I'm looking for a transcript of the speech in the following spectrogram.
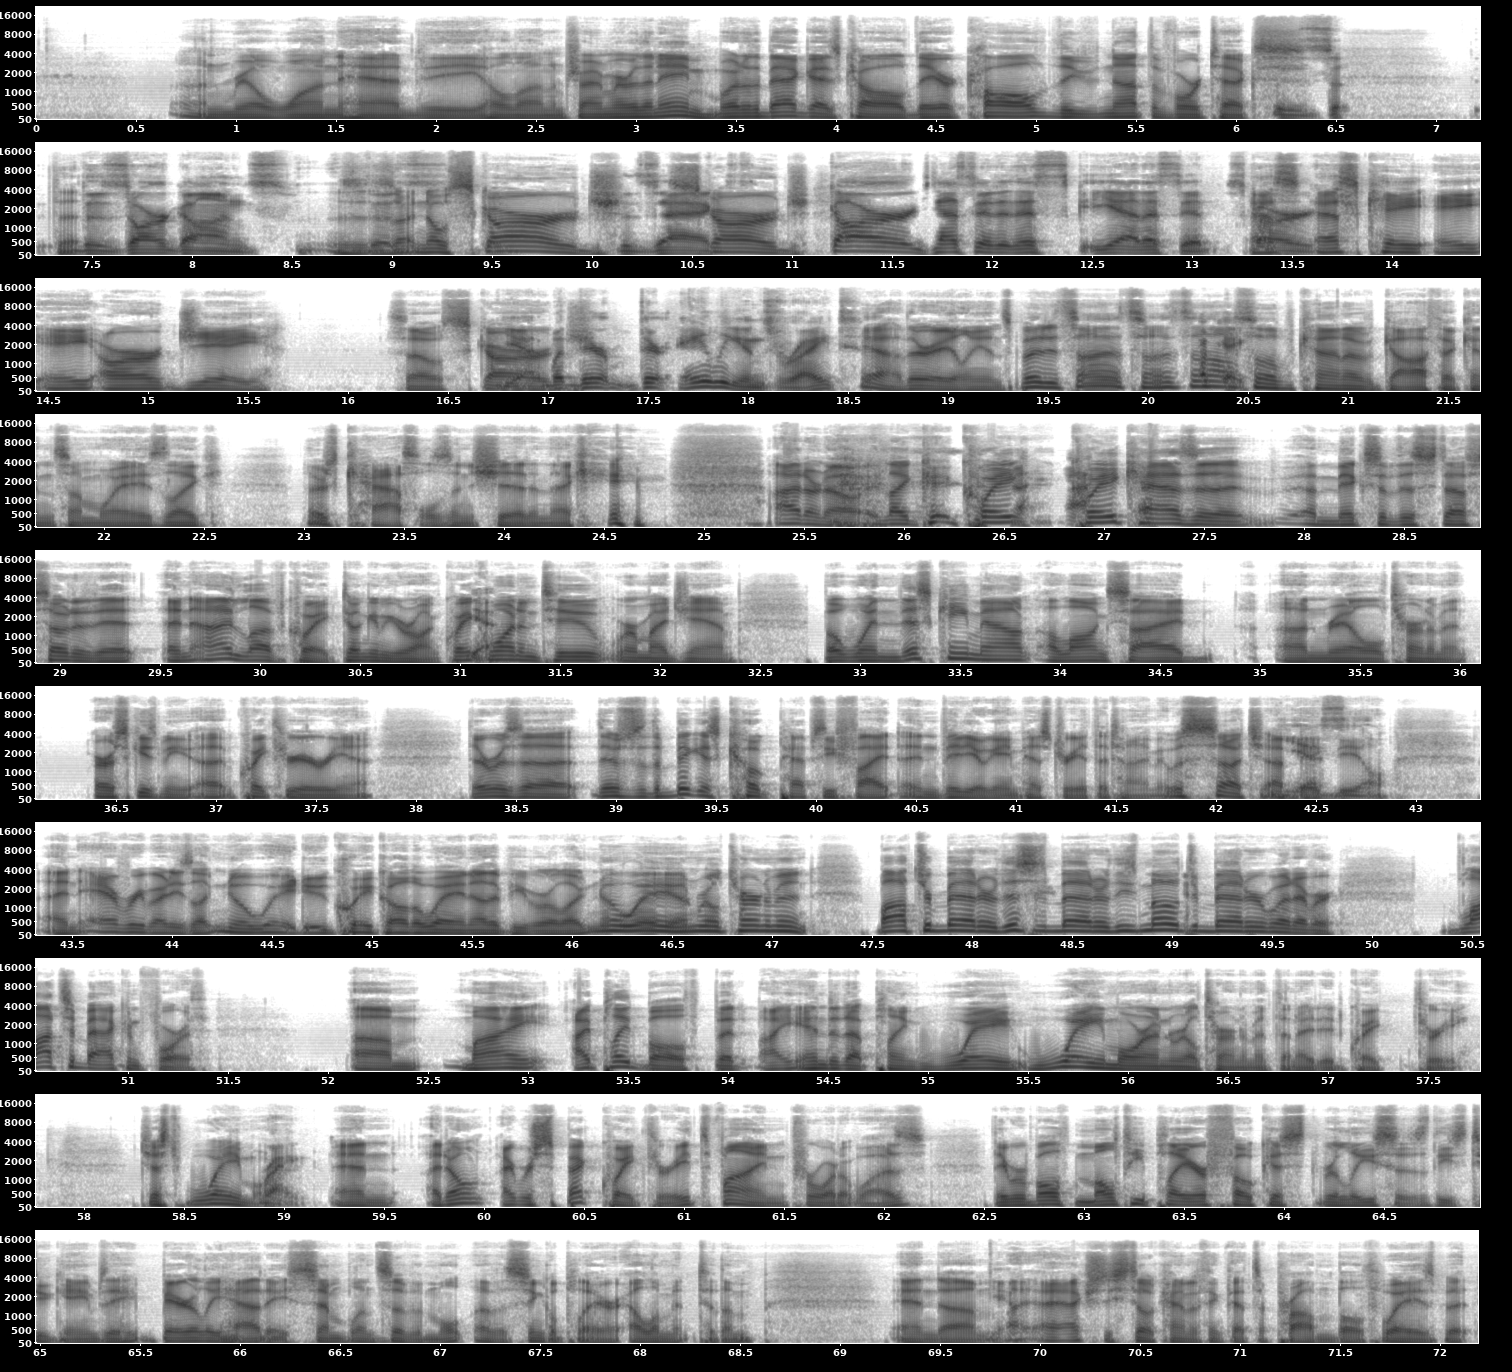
Unreal One had the hold on, I'm trying to remember the name. What are the bad guys called? They are called the not the Vortex. The, Z- The- the Zargons. The- no, Skaarj. the Zags. Skaarj. Skaarj. That's it. That's yeah. That's it. Skaarj. S K A A R J. So Skaarj. yeah, but they're they're aliens, right? yeah, they're aliens, but it's it's it's Okay. also kind of gothic in some ways. Like there's castles and shit in that game. I don't know. Like Quake Quake has a, a mix of this stuff. So did it, and I loved Quake. Don't get me wrong. Quake Yeah. one and two were my jam. But when this came out alongside Unreal Tournament, or excuse me, uh, Quake three Arena. There was a there was the biggest Coke Pepsi fight in video game history at the time. It was such a Yes. big deal. And everybody's like, no way, dude, Quake all the way. And other people are like, no way, Unreal Tournament, bots are better, this is better, these modes are better, whatever. Lots of back and forth. Um, my I played both, but I ended up playing way, way more Unreal Tournament than I did Quake 3. Just way more. Right. And I don't I respect Quake 3. It's fine for what it was. They were both multiplayer focused releases, these two games. They barely had a semblance of a mul- of a single player element to them. And um, I, I actually still kind of think that's a problem both ways, but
